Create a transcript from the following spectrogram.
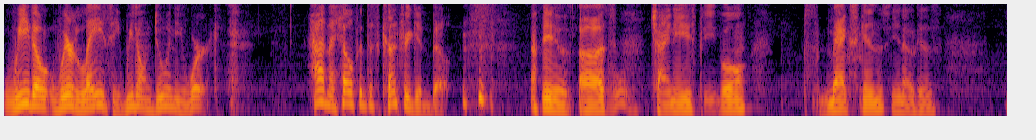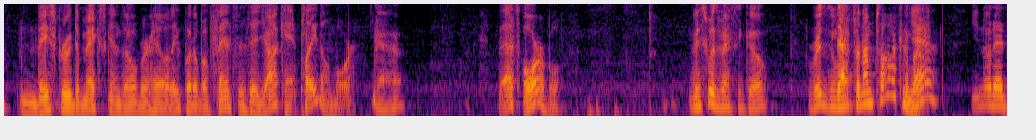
we don't we're lazy. We don't do any work. How in the hell did this country get built? I mean, it was us, Chinese people, Mexicans. You know, because they screwed the Mexicans over. Hell, they put up a fence and said y'all can't play no more. Yeah. That's horrible. This was Mexico originally. That's what I'm talking about. Yeah. You know that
